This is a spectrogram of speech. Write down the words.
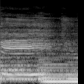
day.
